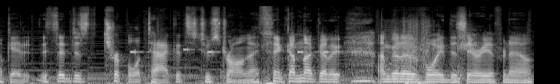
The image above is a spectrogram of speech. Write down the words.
Okay, it's a just triple attack. It's too strong. I think I'm not gonna. I'm gonna avoid this area for now.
